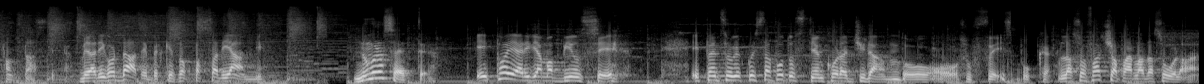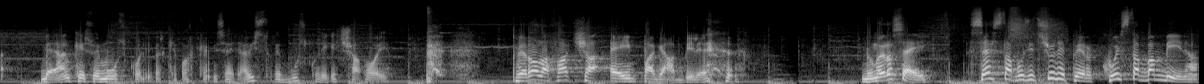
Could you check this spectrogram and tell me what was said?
Fantastica. Ve la ricordate perché sono passati anni? Numero 7. E poi arriviamo a Beyoncé e penso che questa foto stia ancora girando su Facebook. La sua faccia parla da sola, beh anche i suoi muscoli perché porca miseria, ha visto che muscoli che c'ha poi? Però la faccia è impagabile. Numero 6. Sesta posizione per questa bambina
